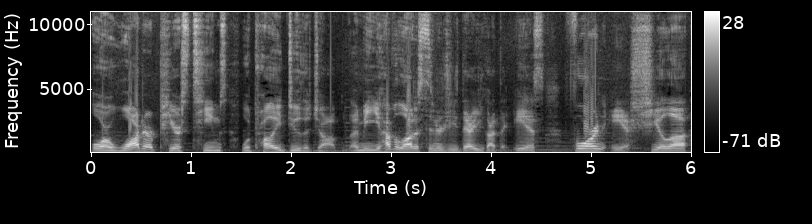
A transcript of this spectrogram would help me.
or Water Pierce teams would probably do the job. I mean, you have a lot of synergy there. You got the AS Forn, AS Sheila,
